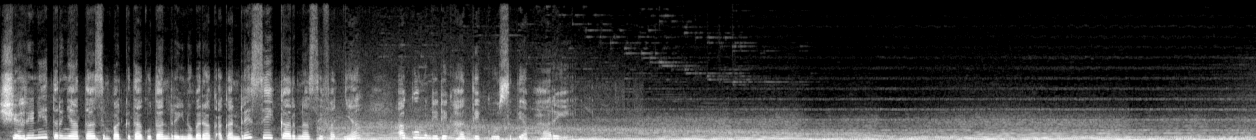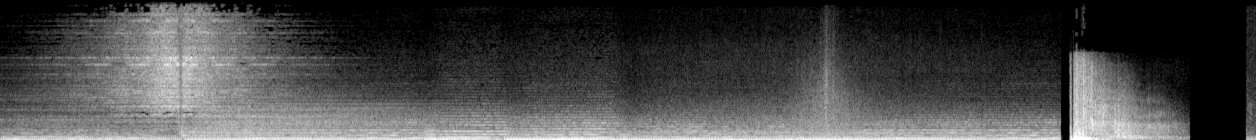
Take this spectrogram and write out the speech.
Syahrini ternyata sempat ketakutan Reino Barak akan risih karena sifatnya aku mendidik hatiku setiap hari.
